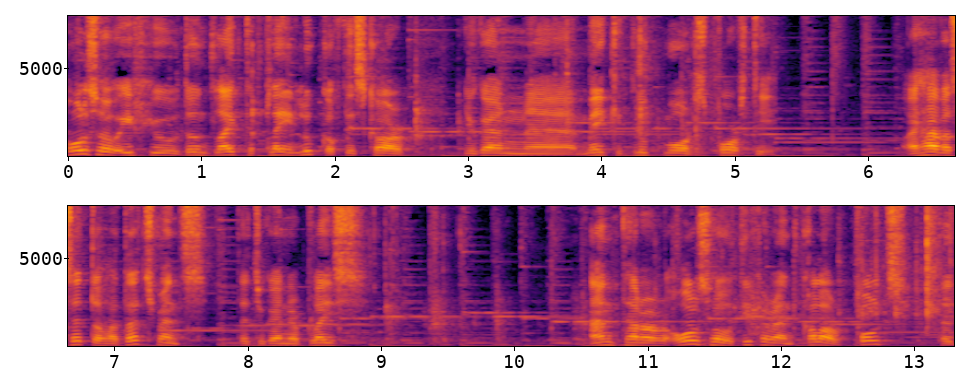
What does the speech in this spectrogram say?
Also, if you don't like the plain look of this car, you can uh, make it look more sporty. I have a set of attachments that you can replace. And there are also different color bolts that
